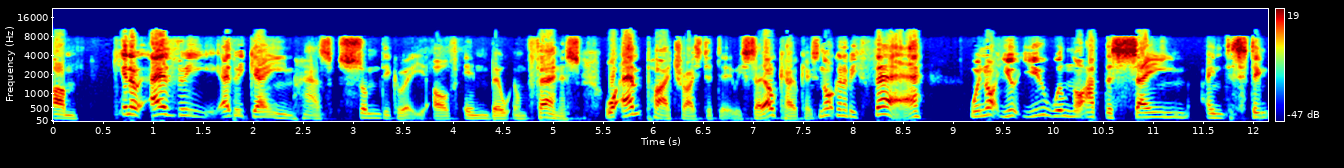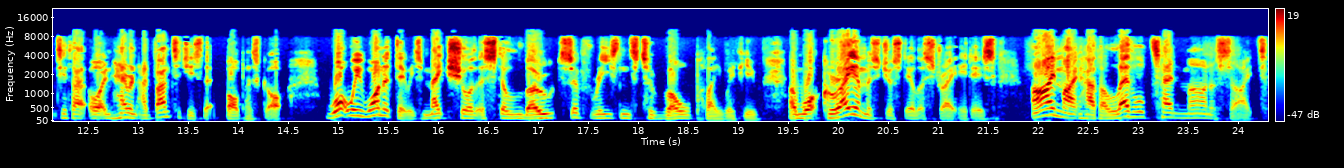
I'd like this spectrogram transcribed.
Um, you know, every every game has some degree of inbuilt unfairness. What Empire tries to do is say, okay, okay, it's not going to be fair. We're not you. You will not have the same distinctive uh, or inherent advantages that Bob has got. What we want to do is make sure there's still loads of reasons to role play with you. And what Graeme has just illustrated is, I might have a level ten mana site,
